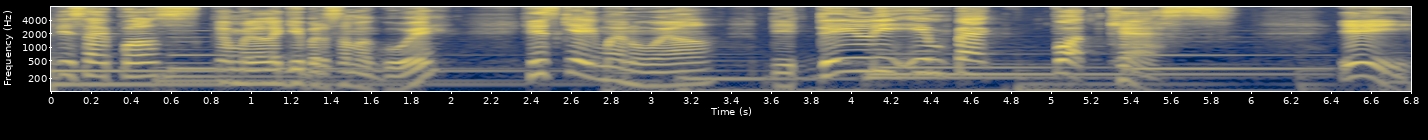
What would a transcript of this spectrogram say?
Disciples, kembali lagi bersama gue, Hiski Emmanuel di Daily Impact Podcast. Yeay,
